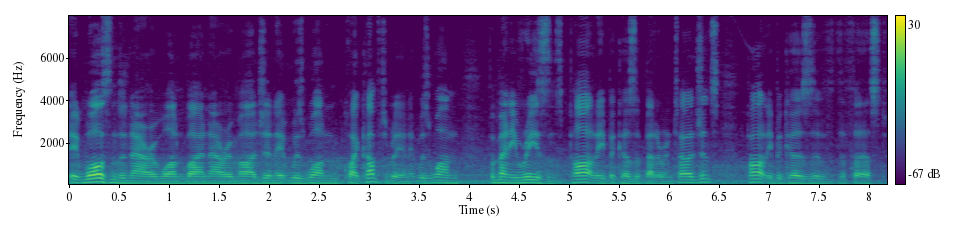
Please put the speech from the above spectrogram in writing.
it wasn't a narrow one by a narrow margin. It was won quite comfortably, and it was won for many reasons. Partly because of better intelligence, partly because of the first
